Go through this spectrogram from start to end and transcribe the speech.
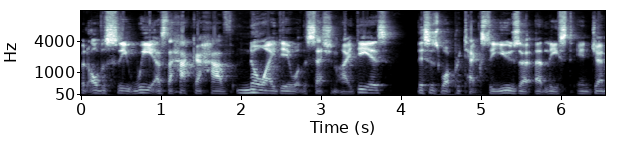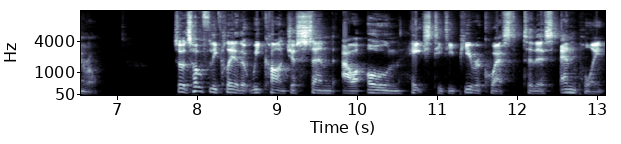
But obviously we as the hacker have no idea what the session ID is. This is what protects the user, at least in general. So it's hopefully clear that we can't just send our own HTTP request to this endpoint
